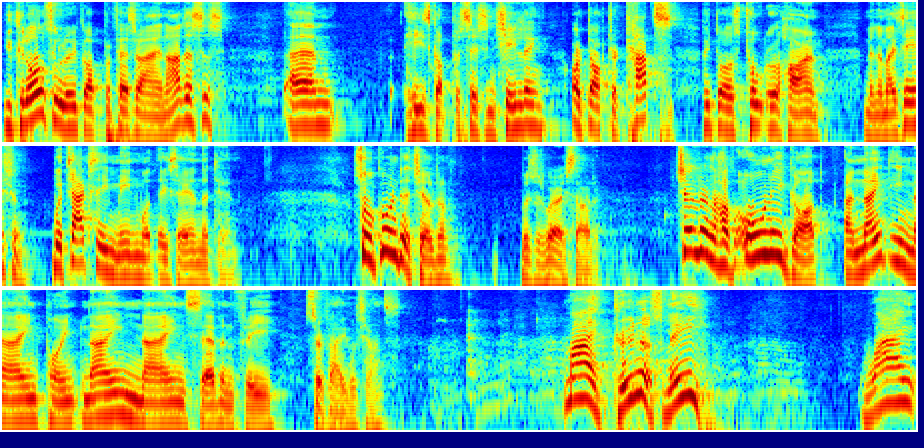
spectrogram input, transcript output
You could also look up Professor Ioannidis's. Um, he's got precision shielding, or Dr. Katz, who does total harm minimization, which actually mean what they say in the tin. So going to the children, which is where I started. Children have only got a 99.9973 survival chance. My goodness me! Why,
